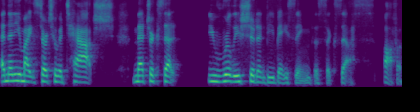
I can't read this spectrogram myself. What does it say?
and then you might start to attach metrics that you really shouldn't be basing the success off of.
